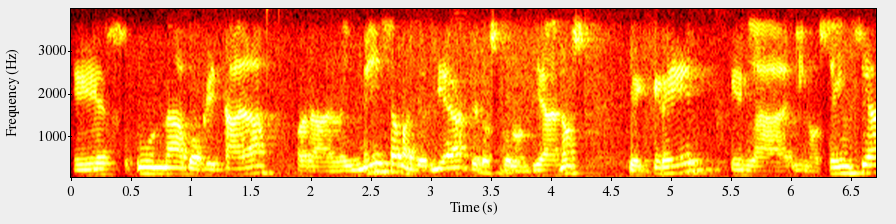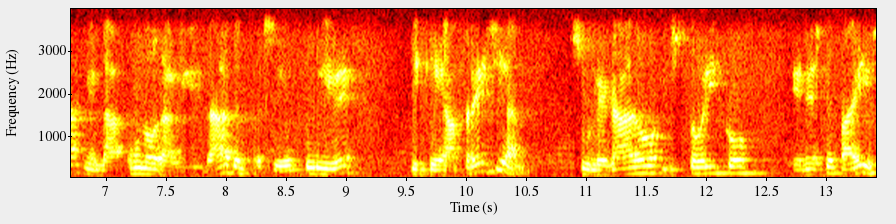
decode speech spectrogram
es una bofetada para la inmensa mayoría de los colombianos que creen en la inocencia, en la honorabilidad del presidente Uribe y que aprecian su legado histórico en este país.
